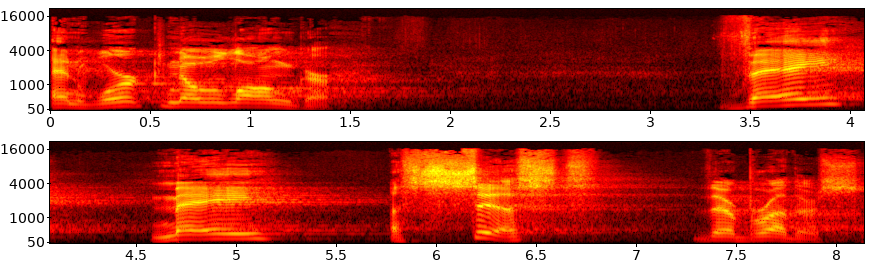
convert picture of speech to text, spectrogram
and work no longer. They may assist their brothers.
